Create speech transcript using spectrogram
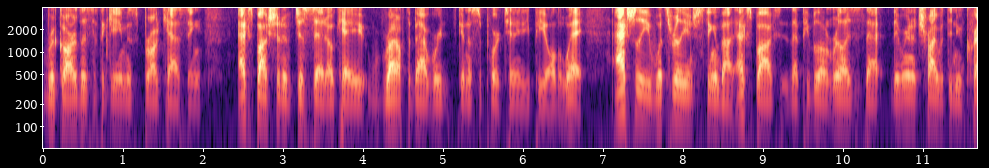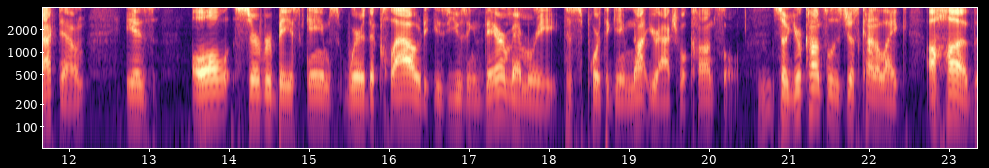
regardless if the game is broadcasting Xbox should have just said, okay, right off the bat, we're going to support 1080p all the way. Actually, what's really interesting about Xbox that people don't realize is that they were going to try with the new Crackdown is all server-based games where the cloud is using their memory to support the game, not your actual console. Hmm. So your console is just kind of like a hub,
